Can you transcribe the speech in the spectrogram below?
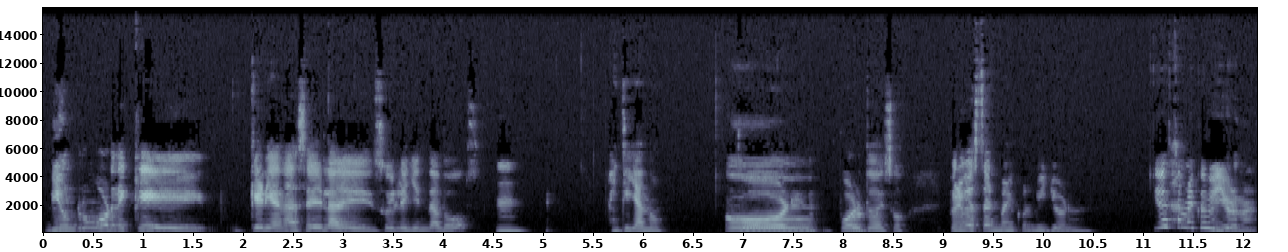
Vi un rumor de que querían hacer la de Soy Leyenda 2 Mm. y que ya no. Por, por, por- todo eso. Pero iba a estar Michael B. Jordan. Iba a estar Michael B. Jordan.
